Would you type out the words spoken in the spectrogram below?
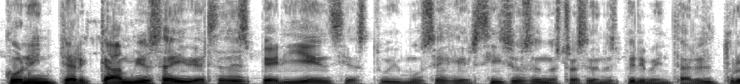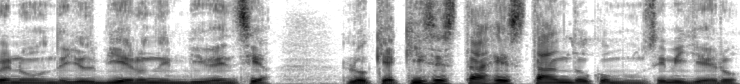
con intercambios a diversas experiencias, tuvimos ejercicios en nuestra estación experimental El Trueno, donde ellos vieron en vivencia lo que aquí se está gestando como un semillero,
